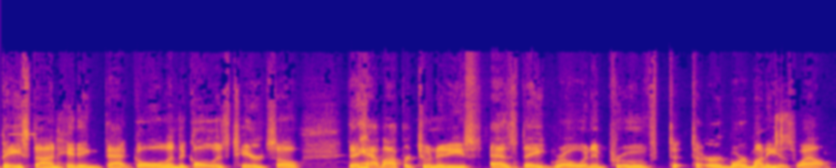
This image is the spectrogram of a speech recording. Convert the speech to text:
based on hitting that goal. And the goal is tiered. So they have opportunities as they grow and improve to, to earn more money as well.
